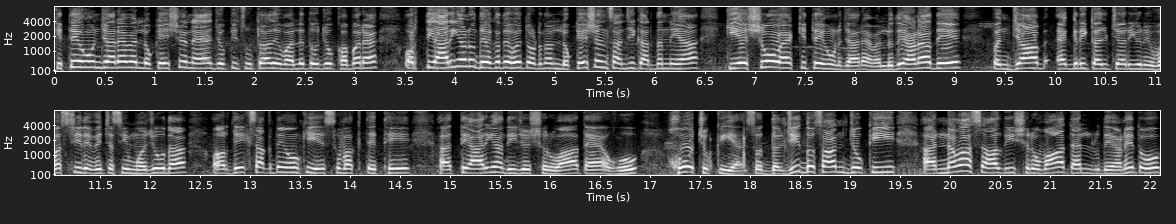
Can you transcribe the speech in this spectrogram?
ਕਿੱਥੇ ਹੋਣ ਜਾ ਰਿਹਾ ਹੈ ਲੋਕੇਸ਼ਨ ਹੈ ਜੋ ਕਿ ਸੂਤਰਾਂ ਦੇ ਹਵਾਲੇ ਤੋਂ ਜੋ ਖਬਰ ਹੈ ਔਰ ਤਿਆਰੀਆਂ ਨੂੰ ਦੇਖਦੇ ਹੋਏ ਤੁਹਾਡੇ ਨਾਲ ਲੋਕੇਸ਼ਨ ਸਾਂਝੀ ਕਰ ਦਿੰਨੇ ਆ ਕਿ ਇਹ ਸ਼ੋਅ ਹੈ ਕਿੱਥੇ ਹੋਣ ਜਾ ਰਿਹਾ ਹੈ। ਲੁਧਿਆਣਾ ਦੇ ਪੰਜਾਬ ਐਗਰੀਕਲਚਰ ਯੂਨੀਵਰਸਿਟੀ ਦੇ ਵਿੱਚ ਅਸੀਂ ਮੌਜੂਦ ਆ ਔਰ ਦੇਖ ਸਕਦੇ ਹੋ ਕਿ ਇਸ ਵਕਤ ਇੱਥੇ ਤਿਆਰੀਆਂ ਦੀ ਜੋ ਸ਼ੁਰੂਆਤ ਹੈ, ਉਹ ਹੋ ਚੁੱਕੀ ਹੈ। ਸੋ ਦਲਜੀਤ ਦੋਸਾਨ ਜੋ ਕਿ ਨਵਾਂ ਸਾਲ ਦੀ ਸ਼ੁਰੂਆਤ ਹੈ ਲੁਧਿਆਣੇ ਤੋਂ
